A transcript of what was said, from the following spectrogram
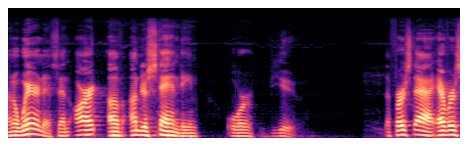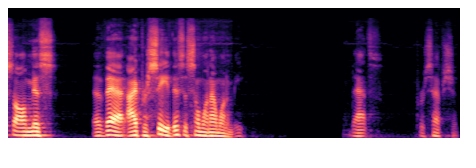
an awareness, an art of understanding or view. The first day I ever saw Miss Yvette, I perceived this is someone I want to meet. That's perception.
